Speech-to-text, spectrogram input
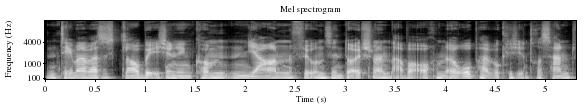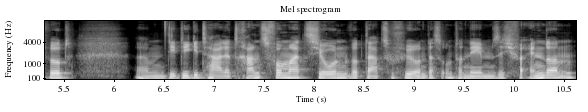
ein Thema, was ich glaube ich in den kommenden Jahren für uns in Deutschland, aber auch in Europa wirklich interessant wird. Ähm, die digitale Transformation wird dazu führen, dass Unternehmen sich verändern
